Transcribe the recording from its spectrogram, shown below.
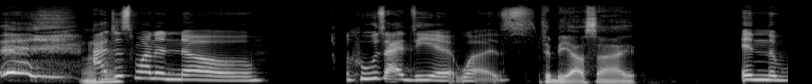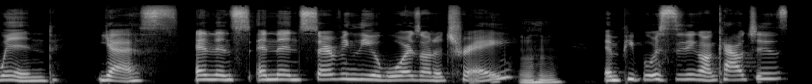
I Mhm. just want to know whose idea it was to be outside. in the wind. Yes. And then and then serving the awards on a tray Mm-hmm. and people were sitting on couches.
